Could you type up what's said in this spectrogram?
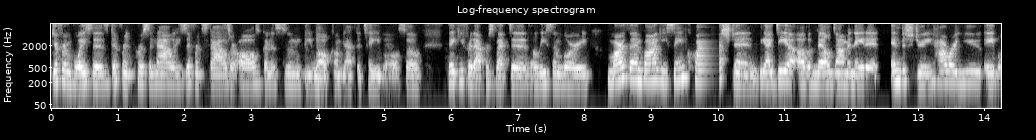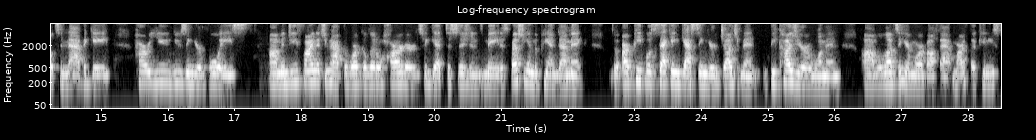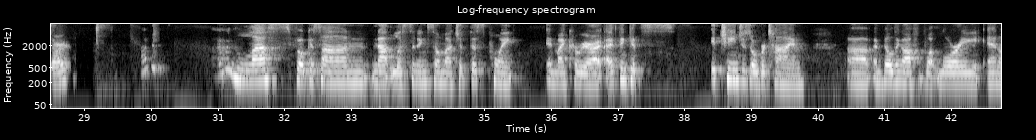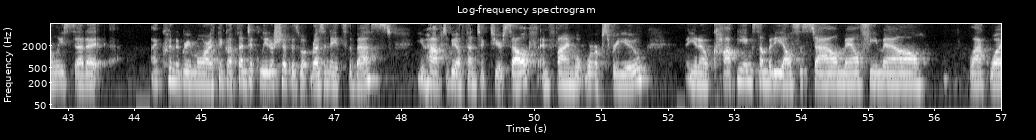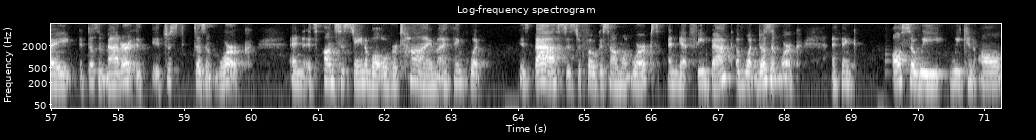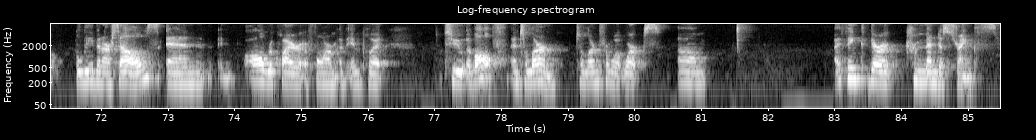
different voices, different personalities, different styles are all going to soon be welcomed at the table. So thank you for that perspective, Elise and Lori. Martha and Bongi, same question. The idea of a male dominated industry, how are you able to navigate? How are you using your voice Um, and do you find that you have to work a little harder to get decisions made, especially in the pandemic? Are people second guessing your judgment because you're a woman? Um, we'd love to hear more about that. Martha, can you start? I would, less focus on not listening so much at this point in my career. I, I think it's it changes over time. Uh, and building off of what Lori and Elise said, I, I couldn't agree more. I think authentic leadership is what resonates the best. You have to be authentic to yourself and find what works for you. You know, copying somebody else's style, male, female, black, white, it doesn't matter. It, it just doesn't work. And it's unsustainable over time. I think what is best is to focus on what works and get feedback of what doesn't work. I think also we we can all believe in ourselves and all require a form of input to evolve and to learn to learn from what works um, i think there are tremendous strengths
